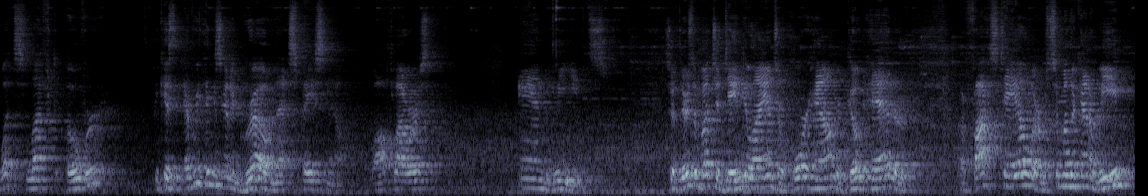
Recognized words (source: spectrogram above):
what's left over because everything is going to grow in that space now. Wildflowers and weeds. So if there's a bunch of dandelions or horehound or goat head or, or foxtail or some other kind of weed,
